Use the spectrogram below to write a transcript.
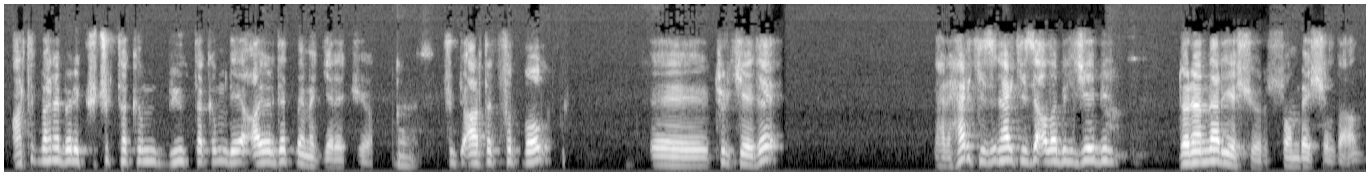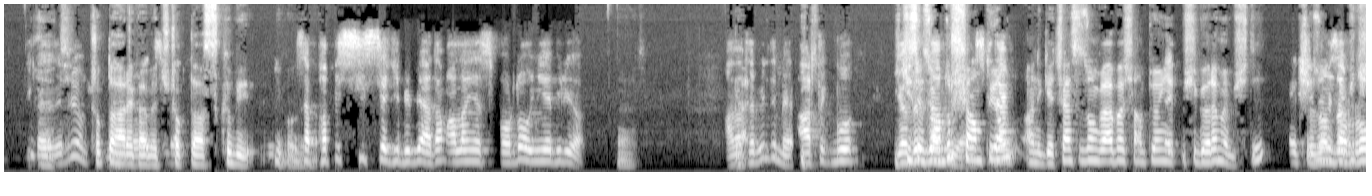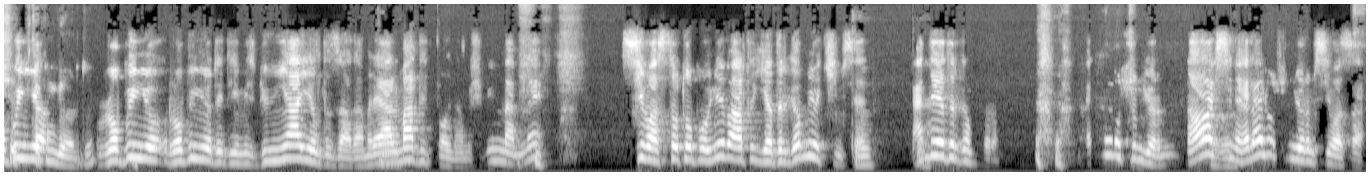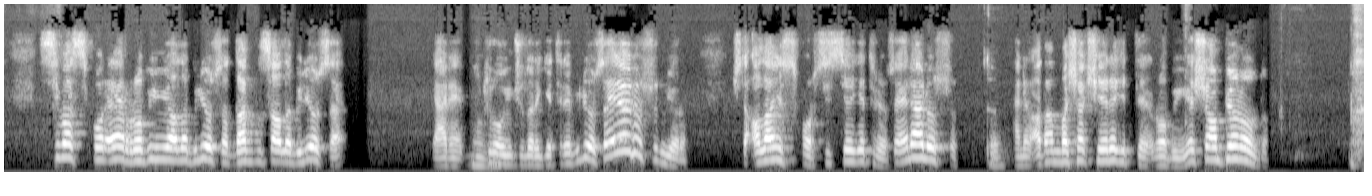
artık bana böyle küçük takım, büyük takım diye ayırt etmemek gerekiyor. Evet. Çünkü artık futbol e, Türkiye'de yani herkesin herkesi alabileceği bir dönemler yaşıyoruz son 5 yılda. Dikkat evet. edebiliyor musun? Çok daha rekabetçi, çok daha sıkı bir lig Mesela Papis Sisse gibi bir adam Alanya Spor'da oynayabiliyor. Evet. Anlatabildim yani, mi? Artık bu İki sezondur şampiyon. Eskiden, hani geçen sezon galiba şampiyon 70'i görememişti. E Sezonda bir Robinho, takım gördü. Robinho, Robinho dediğimiz dünya yıldızı adam. Real Madrid'de oynamış bilmem ne. Sivas'ta top oynuyor ve artık yadırgamıyor kimse. Evet. Ben de yadırgamıyorum. Helal olsun diyorum. Daha aksine helal olsun diyorum Sivas'a. Sivas Spor eğer Robinho alabiliyorsa, Douglas'ı alabiliyorsa yani bu tür oyuncuları getirebiliyorsa helal olsun diyorum. İşte Alanya Spor Sisse'ye getiriyorsa helal olsun. Tabii. Hani adam Başakşehir'e gitti Robinho şampiyon oldu.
